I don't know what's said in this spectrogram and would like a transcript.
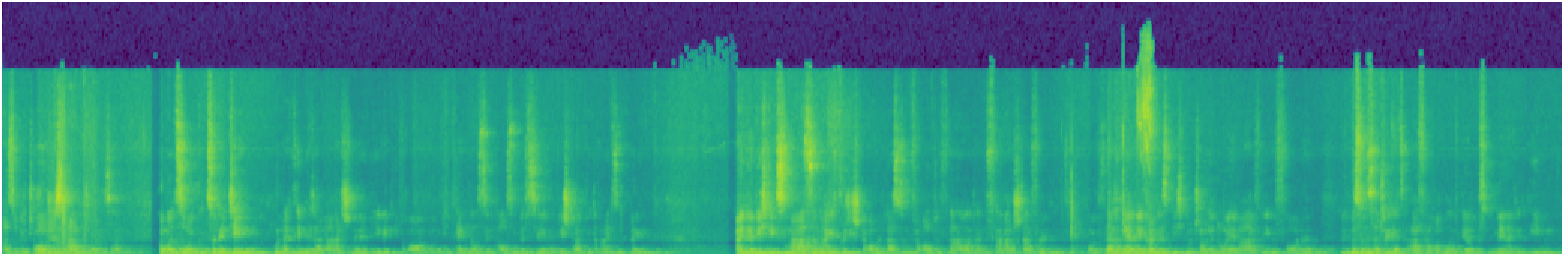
also rhetorisches Abenteuer. Kommen wir zurück zu den Themen 100 Kilometer Radschnellwege, die brauchen wir, um die Pendler aus den Außenbezirken in die Stadt mit reinzubringen. Eine der wichtigsten Maßnahmen eigentlich für die Stauentlastung für Autofahrer, dann Fahrradstaffeln. Wir haben gesagt, ja, wir können jetzt nicht nur tolle neue Radwege fordern, wir müssen uns natürlich als AFA auch mal wieder ein bisschen mehr an den Riemen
